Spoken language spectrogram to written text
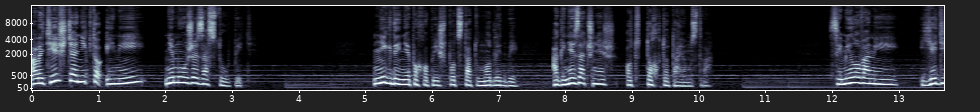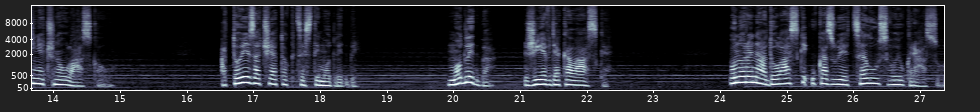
Ale tiež ťa nikto iný nemôže zastúpiť. Nikdy nepochopíš podstatu modlitby, ak nezačneš od tohto tajomstva. Si milovaný jedinečnou láskou. A to je začiatok cesty modlitby. Modlitba žije vďaka láske. Ponorená do lásky ukazuje celú svoju krásu.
